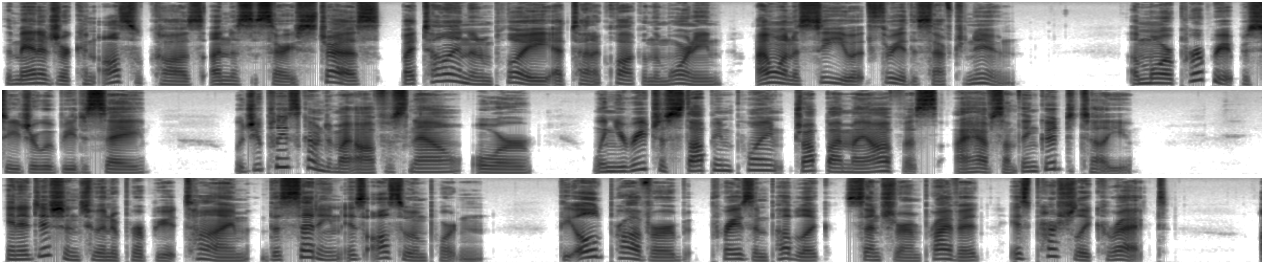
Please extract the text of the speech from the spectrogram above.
The manager can also cause unnecessary stress by telling an employee at 10 o'clock in the morning, I want to see you at 3 this afternoon. A more appropriate procedure would be to say, Would you please come to my office now? Or, when you reach a stopping point, drop by my office. I have something good to tell you. In addition to an appropriate time, the setting is also important. The old proverb, praise in public, censure in private, is partially correct.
